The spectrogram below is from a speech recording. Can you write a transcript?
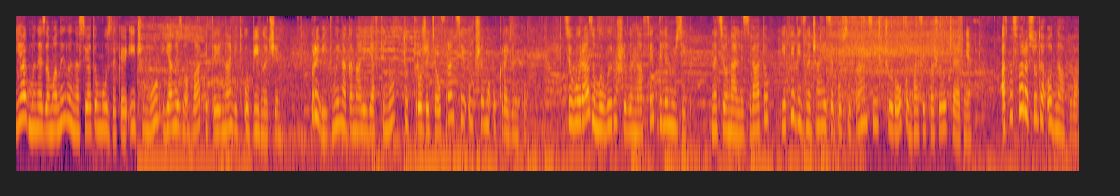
Як мене заманили на свято музики і чому я не змогла піти навіть опівночі? Привіт! Ви на каналі Я в кіно. Тут про життя у Франції учимо українки. Цього разу ми вирушили на Fête de la Musique – національне свято, яке відзначається по всій Франції щороку 21 червня. Атмосфера всюди однакова:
